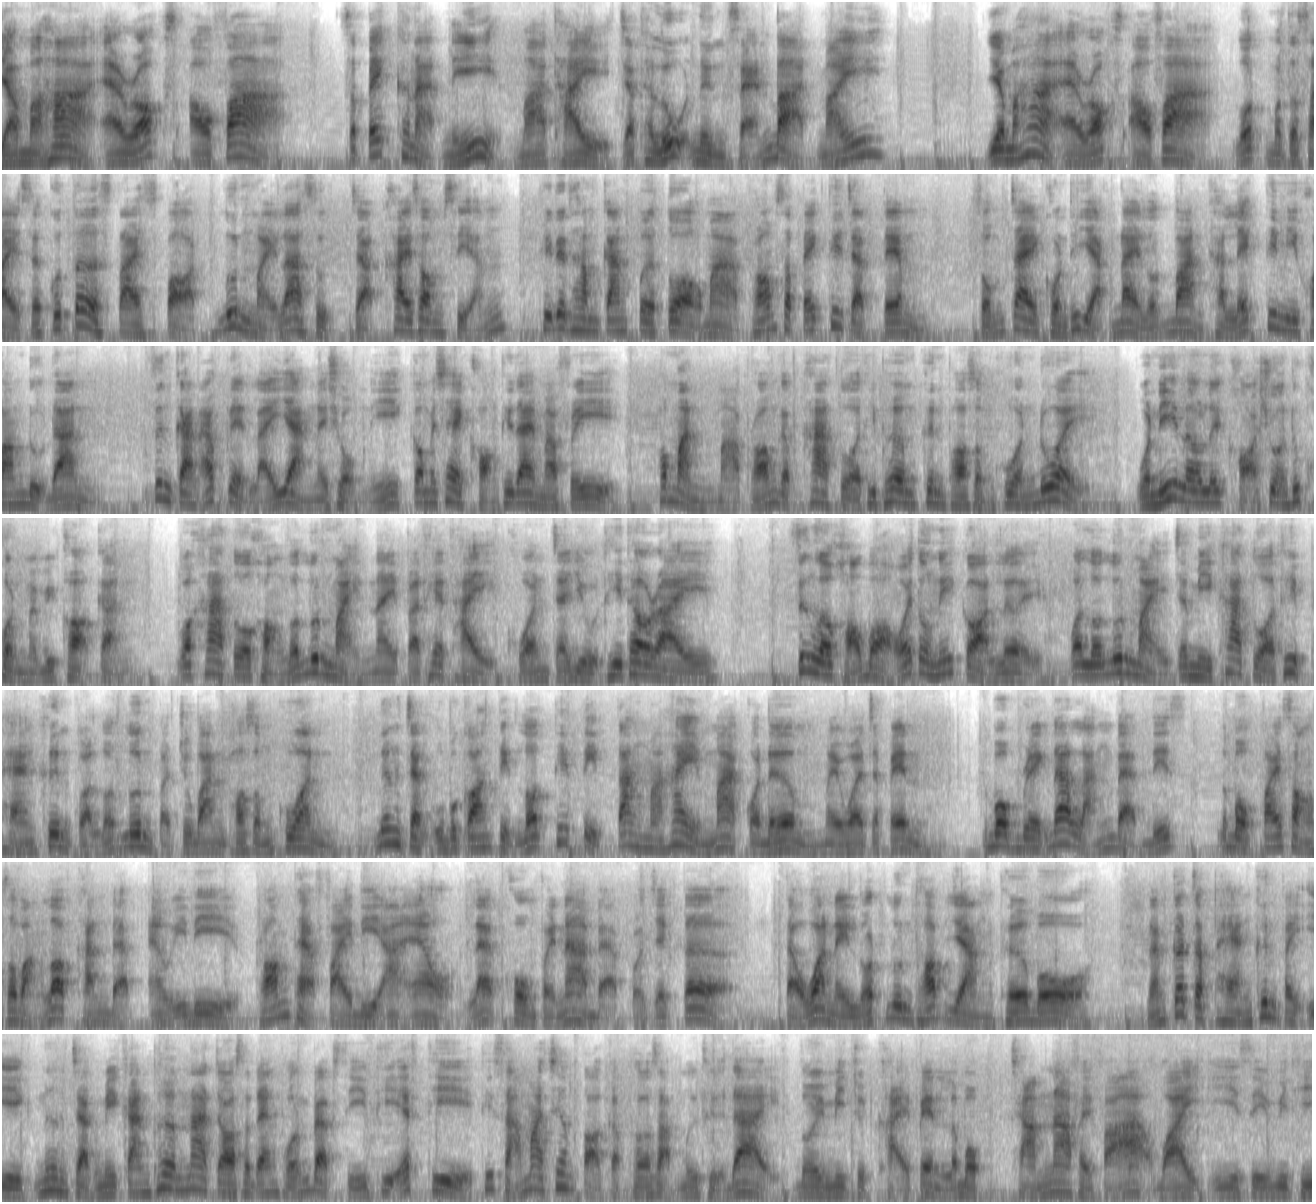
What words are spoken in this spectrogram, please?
Yamaha Aerox Alpha สเปคขนาดนี้มาไทยจะทะลุ 1 0 0 0 0แบาทไหม Yamaha Aerox Alpha รถมอเตอร์ไซค์สกูตเตอร์สไตล์สปอร์ตรุ่นใหม่ล่าสุดจากค่ายซ่อมเสียง ที่ได้ทำการเปิดตัวออกมาพร้อมสเปคที่จัดเต็ม สมใจคนที่อยากได้รถบ้านคันเล็กที่มีความดุดัน ซึ่งการอัปเกรดหลายอย่างในโฉมนี้ก็ไม่ใช่ของที่ได้มาฟรี เพราะมันมาพร้อมกับค่าตัวที่เพิ่มขึ้นพอสมควรด้วย วันนี้เราเลยขอชวนทุกคนมาวิเคราะห์กัน ว่าค่าตัวของรถรุ่นใหม่ในประเทศไทยควรจะอยู่ที่เท่าไหร่ซึ่งเราขอบอกไว้ตรงนี้ก่อนเลย ว่ารถรุ่นใหม่จะมีค่าตัวที่แพงขึ้นกว่ารถรุ่นปัจจุบันพอสมควร เนื่องจากอุปกรณ์ติดรถที่ติดตั้งมาให้มากกว่าเดิม ไม่ว่าจะเป็น ระบบเบรกด้านหลังแบบดิส ระบบไฟส่องสว่างรอบคันแบบ LED พร้อมแถบไฟ DRL และโคมไฟหน้าแบบโปรเจคเตอร์แต่ว่าในรถรุ่นท็อปอย่างเทอร์โบ นั้นก็จะแพงขึ้นไปอีก เนื่องจากมีการเพิ่มหน้าจอแสดงผลแบบสี TFT ที่สามารถเชื่อมต่อกับโทรศัพท์มือถือได้ โดยมีจุดขายเป็นระบบชามหน้าไฟฟ้า YECVT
